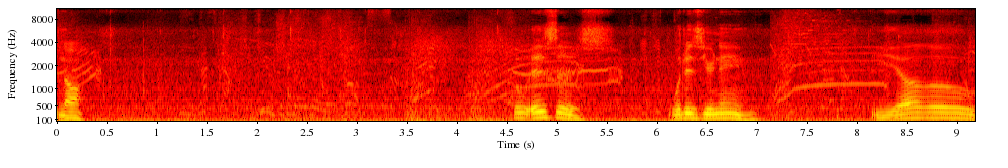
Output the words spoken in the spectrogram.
No. Who is this? What is your name? Yo.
